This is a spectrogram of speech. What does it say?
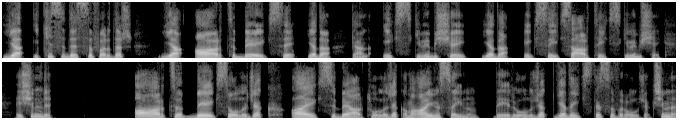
Ya ikisi de sıfırdır ya a artı b eksi ya da yani x gibi bir şey ya da eksi x artı x gibi bir şey. E şimdi a artı b eksi olacak, a eksi b artı olacak ama aynı sayının değeri olacak ya da x de sıfır olacak. Şimdi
